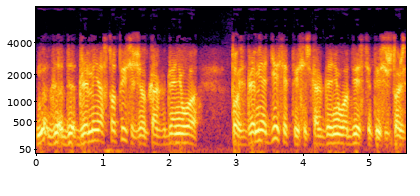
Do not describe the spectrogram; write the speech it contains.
для меня 100 тысяч, вот как для него То есть для меня 10 тысяч, как для него 200 тысяч. То есть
